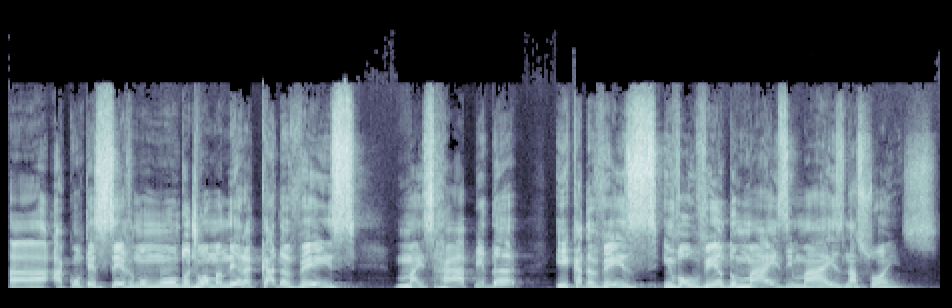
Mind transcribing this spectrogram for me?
a acontecer no mundo de uma maneira cada vez mais rápida e cada vez envolvendo mais e mais nações.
